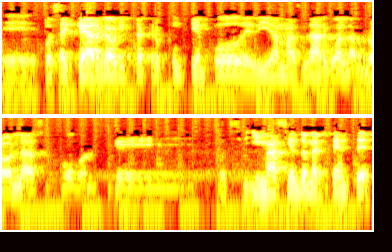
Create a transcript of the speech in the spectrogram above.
eh, pues hay que darle ahorita creo que un tiempo de vida más largo a las rolas porque, pues, y más siendo emergente,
